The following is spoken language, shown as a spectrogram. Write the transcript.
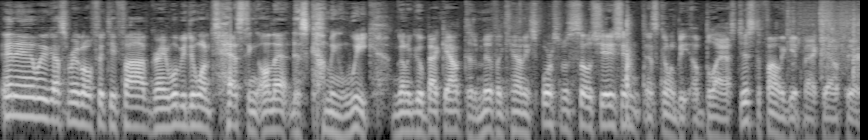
And then we've got some regular 55 grain. We'll be doing testing on that this coming week. I'm going to go back out to the Mifflin County Sportsman Association. That's going to be a blast just to finally get back out there.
